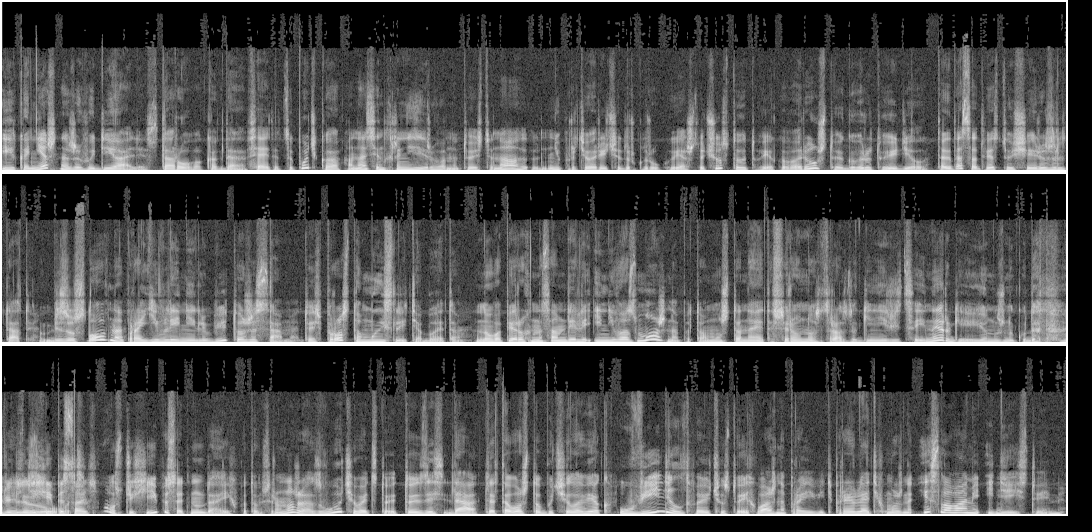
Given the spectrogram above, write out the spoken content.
И, конечно же, в идеале здорово, когда вся эта цепочка, она синхронизирована, то есть она не противоречит друг другу. Я что чувствую, то я говорю, что я говорю, то и делаю. Тогда соответствующие результаты. Безусловно, проявление любви то же самое. То есть просто мыслить об этом. Но, во-первых, на самом деле и невозможно, потому что на это все равно сразу генерится энергия, ее нужно куда-то реализовывать. Стихи писать. Ну, стихи писать, ну да, их потом все равно же озвучивать стоит. То есть здесь, да, для того, чтобы человек увидел твои чувства, их важно важно проявить. Проявлять их можно и словами, и действиями.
